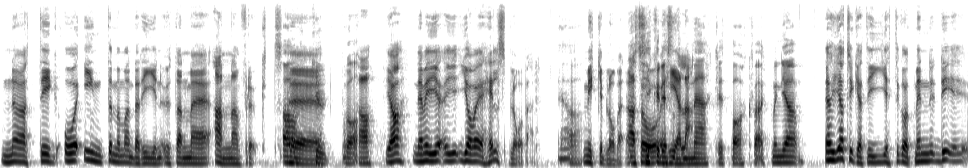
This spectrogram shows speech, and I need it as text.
nötig och inte med mandarin utan med annan frukt. Ja, Eh, kul, bra. Ja, ja nej, men jag, jag är helst blåbär. Ja. Mycket blåbär. Jag Alltså tycker det är hela. så märkligt bakverk, men jag... Ja, jag tycker att det är jättegott, men, det,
